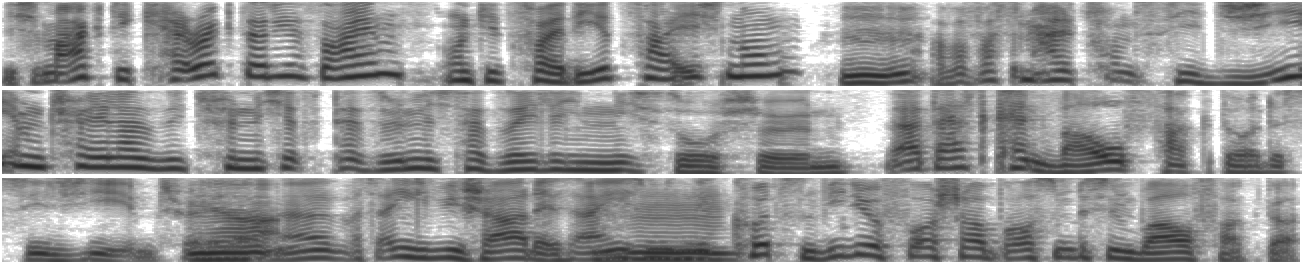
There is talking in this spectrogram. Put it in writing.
Ich mag die Character Designs und die 2D-Zeichnung, Mhm. aber was man halt vom CG im Trailer sieht, finde ich jetzt persönlich tatsächlich nicht so schön. Er hat halt keinen Wow-Faktor, das CG im Trailer. Ja. Ne? Was eigentlich wie schade ist. Eigentlich mit einer kurzen Videovorschau brauchst du ein bisschen Wow-Faktor.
